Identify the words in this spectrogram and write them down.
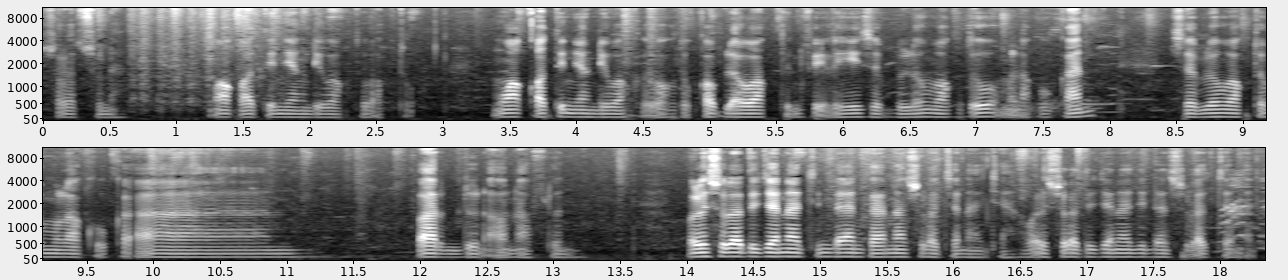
sholat sunnah. Muaqatin yang di waktu-waktu. Muaqatin yang di waktu-waktu. Qabla waktin filihi sebelum waktu melakukan sebelum waktu melakukan fardun atau naflun. Oleh sholat janajin dan karena sholat jenazah. Oleh sholat janajin dan sholat jenazah.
